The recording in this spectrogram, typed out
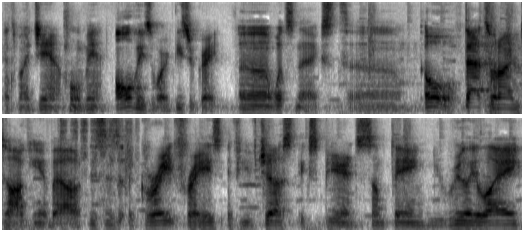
That's my jam. Oh man, all these work. These are great. Uh, what's next? Um, oh, that's what I'm talking about. This is a great phrase if you've just experienced something you really like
